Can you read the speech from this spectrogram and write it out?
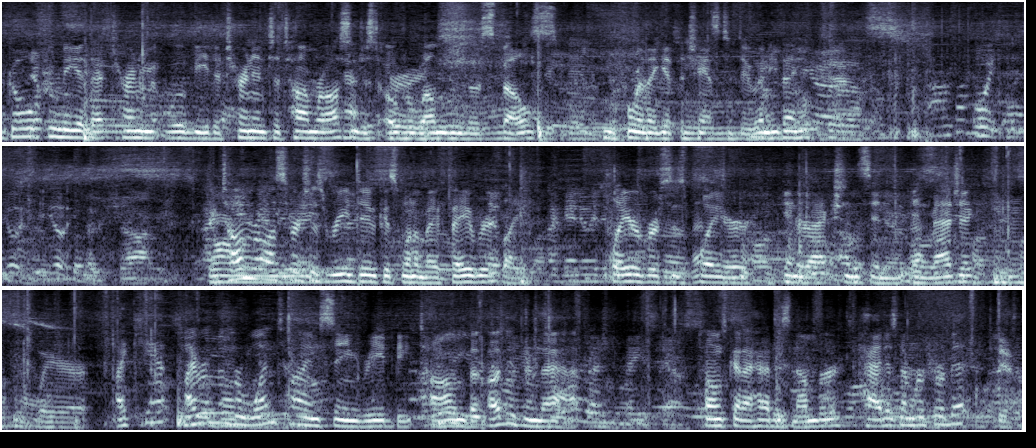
The goal for me at that tournament will be to turn into Tom Ross and just overwhelm them with those spells before they get the chance to do anything. Tom Ross versus Reid Duke is one of my favorite like player versus player interactions in, in Magic, where I can't. I remember one time seeing Reid beat Tom, but other than that, Tom's kind of had his number, had his number for a bit. Yeah.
